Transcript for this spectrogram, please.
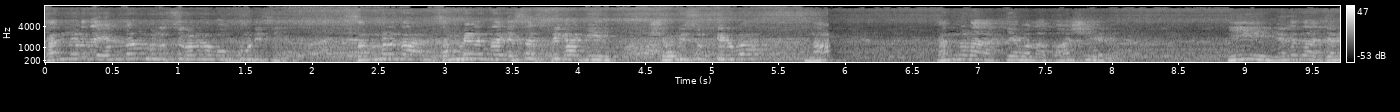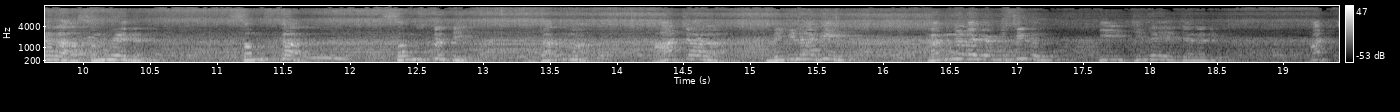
ಕನ್ನಡದ ಎಲ್ಲ ಮನಸ್ಸುಗಳನ್ನು ಒಗ್ಗೂಡಿಸಿ ಸಮ್ಮೇಳನದ ಸಮ್ಮೇಳನದ ಯಶಸ್ಸಿಗಾಗಿ ಶ್ರಮಿಸುತ್ತಿರುವ ಕನ್ನಡ ಕೇವಲ ಭಾಷೆಯಲ್ಲ, ಈ ನೆಲದ ಜನರ ಸಂವೇದನೆ, ಸಂಸ್ಕಾರ, ಸಂಸ್ಕೃತಿ, ಧರ್ಮ, ಆಚಾರ ಮಿಗಿಲಾಗಿ ಕನ್ನಡವೆಂಬುಸಿದು ಈ ಜಿಲ್ಲೆಯ ಜನರಿಗೆ. ಅಚ್ಚ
